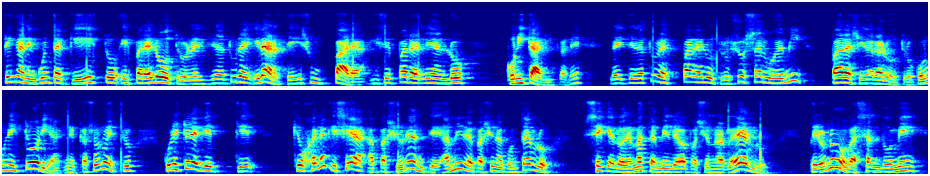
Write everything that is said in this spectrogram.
tengan en cuenta que esto es para el otro, la literatura, el arte es un para, y se para, léanlo con itálicas, ¿eh? la literatura es para el otro, yo salgo de mí para llegar al otro, con una historia, en el caso nuestro, con una historia que, que, ojalá que sea apasionante, a mí me apasiona contarlo, sé que a los demás también le va a apasionar leerlo, pero no basándome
